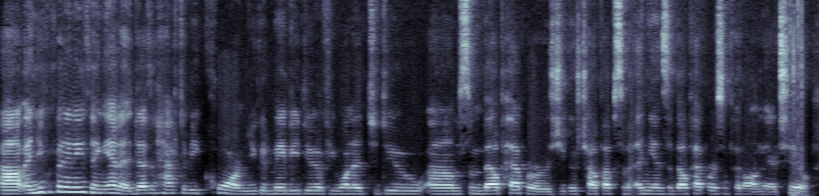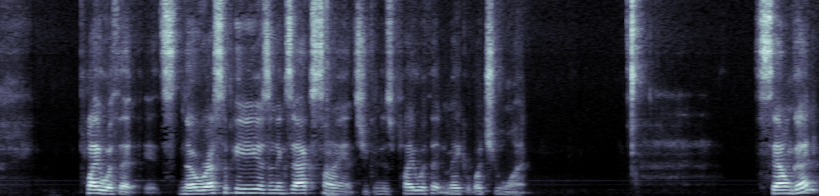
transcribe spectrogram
uh, and you can put anything in it. It doesn't have to be corn. You could maybe do, if you wanted to do um, some bell peppers, you could chop up some onions and bell peppers and put on there too. Play with it. It's no recipe is an exact science. You can just play with it and make it what you want. Sound good?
